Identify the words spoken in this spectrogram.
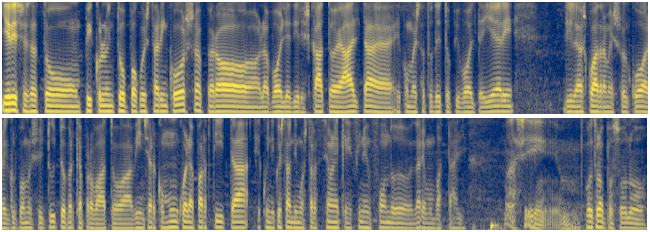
Ieri c'è stato un piccolo intoppo a questa rincorsa, però la voglia di riscatto è alta e come è stato detto più volte ieri, lì la squadra ha messo il cuore, il gruppo ha messo di tutto perché ha provato a vincere comunque la partita e quindi questa è una dimostrazione che fino in fondo daremo battaglia. Ma sì, purtroppo sono,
